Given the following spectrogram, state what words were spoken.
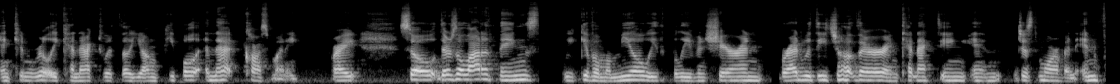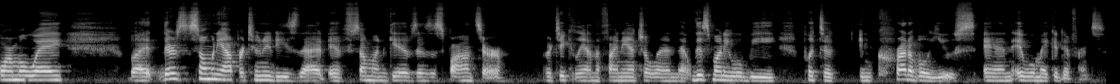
and can really connect with the young people. And that costs money right? So there's a lot of things we give them a meal. We believe in sharing bread with each other and connecting in just more of an informal way. But there's so many opportunities that if someone gives as a sponsor, particularly on the financial end, that this money will be put to incredible use and it will make a difference.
